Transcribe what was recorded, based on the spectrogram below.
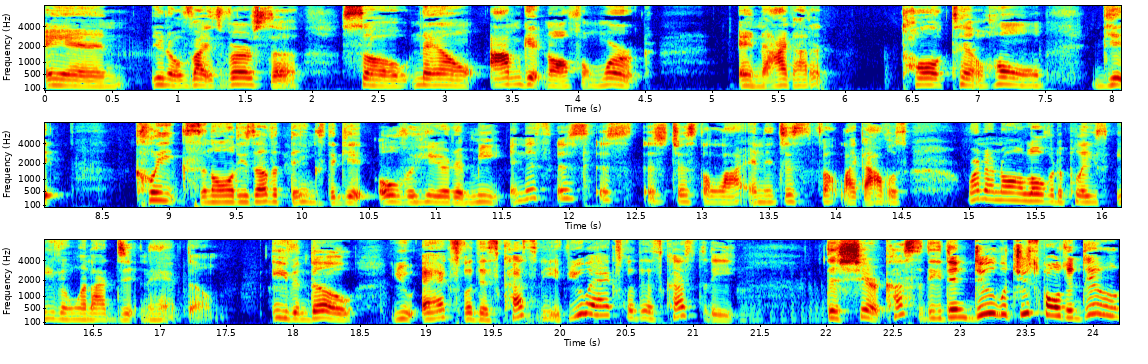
and you know, vice versa. So now I'm getting off from work and I gotta talk, tell home, get cliques and all these other things to get over here to meet. And it's, it's, it's, it's just a lot. And it just felt like I was running all over the place even when I didn't have them. Even though you asked for this custody. If you ask for this custody, this shared custody, then do what you're supposed to do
